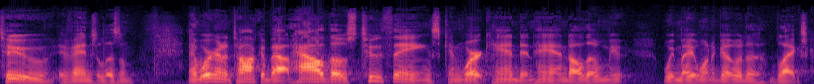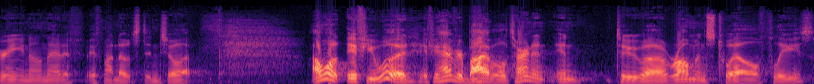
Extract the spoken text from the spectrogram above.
to evangelism, and we're going to talk about how those two things can work hand in hand, although we, we may want to go with a black screen on that if, if my notes didn't show up. I want, if you would, if you have your Bible, turn in, in to uh, Romans 12, please.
